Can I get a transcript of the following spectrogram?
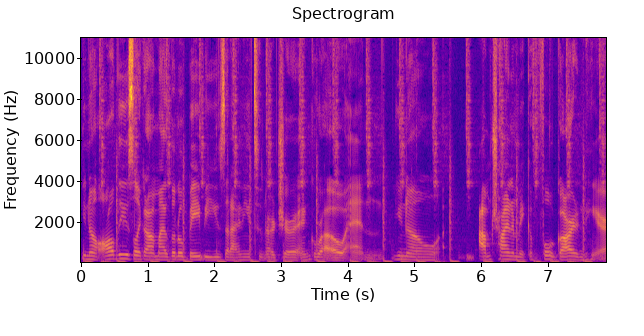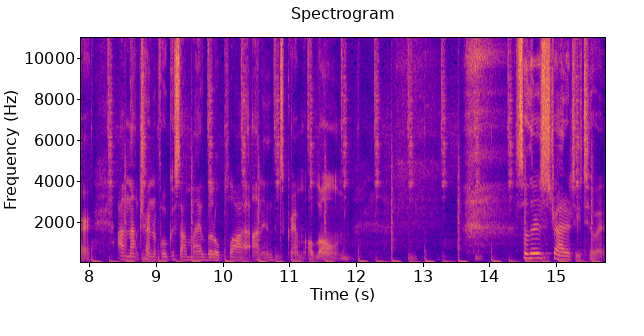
You know, all these like are my little babies that I need to nurture and grow and you know, I'm trying to make a full garden here. I'm not trying to focus on my little plot on Instagram alone. So there's strategy to it.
